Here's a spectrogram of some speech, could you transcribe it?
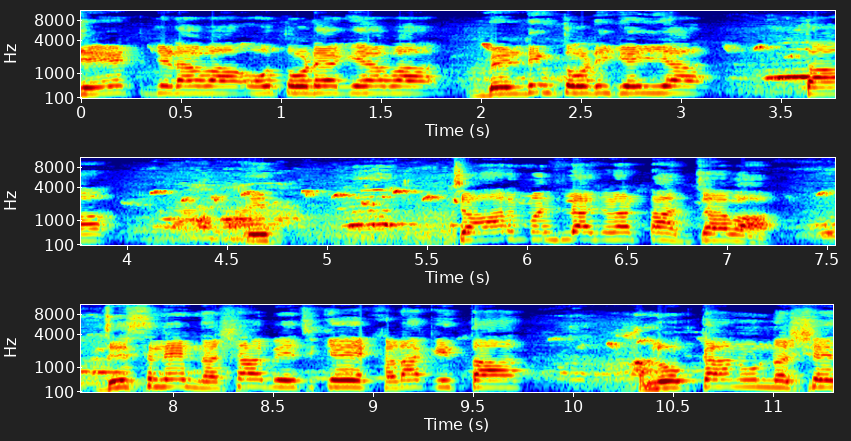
ਗੇਟ ਜਿਹੜਾ ਵਾ, ਉਹ ਤੋੜਿਆ ਗਿਆ ਵਾ, ਬਿਲਡਿੰਗ ਤੋੜੀ ਗਈ ਆ। ਤਾਂ ਇਹ ਚਾਰ ਮੰਜ਼ਲਾ ਜਿਹੜਾ ਢਾਂਚਾ ਵਾ, ਜਿਸ ਨੇ ਨਸ਼ਾ ਵੇਚ ਕੇ ਖੜਾ ਕੀਤਾ, ਲੋਕਾਂ ਨੂੰ ਨਸ਼ੇ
